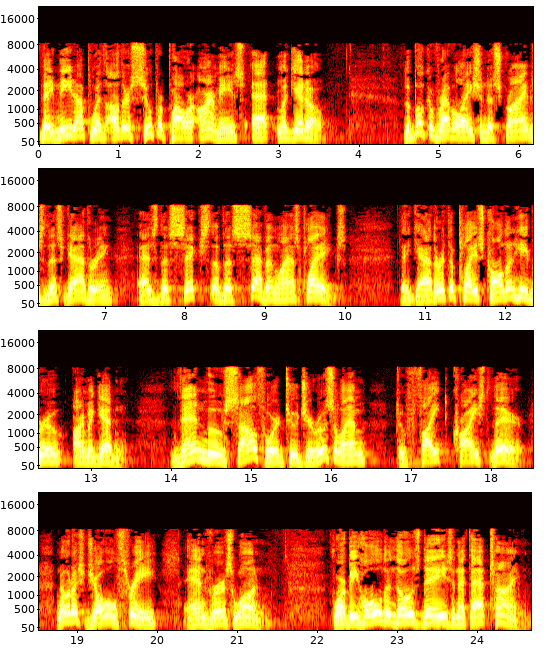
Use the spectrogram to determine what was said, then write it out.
They meet up with other superpower armies at Megiddo. The book of Revelation describes this gathering as the sixth of the seven last plagues. They gather at the place called in Hebrew Armageddon, then move southward to Jerusalem to fight Christ there. Notice Joel 3 and verse 1. For behold, in those days and at that time,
